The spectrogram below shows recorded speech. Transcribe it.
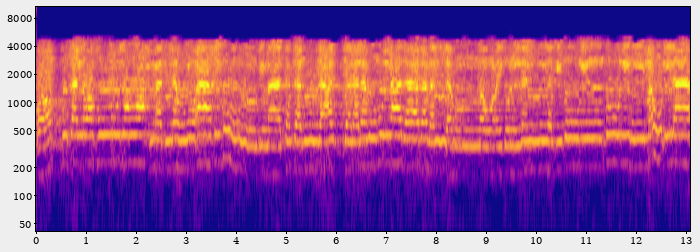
وربك الغفور ذو الرحمة لو يؤاخذهم بما كتبوا لعجل لهم العذاب بل لهم موعد لن يجدوا من دونه موئلا.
